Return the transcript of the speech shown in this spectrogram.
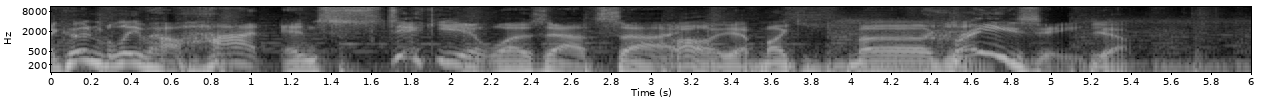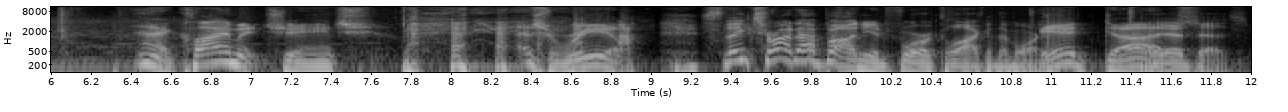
I couldn't believe how hot and sticky it was outside. Oh yeah, muggy, muggy. crazy! Yeah. Yeah, climate change. That's real. Sneaks right up on you at four o'clock in the morning. It does. It does.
